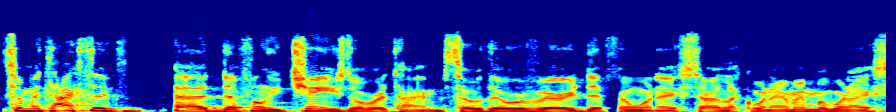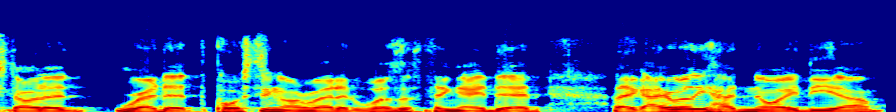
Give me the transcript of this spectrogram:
So my tactics uh, definitely changed over time. So they were very different when I started. Like when I remember when I started Reddit, posting on Reddit was a thing I did. Like I really had no idea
